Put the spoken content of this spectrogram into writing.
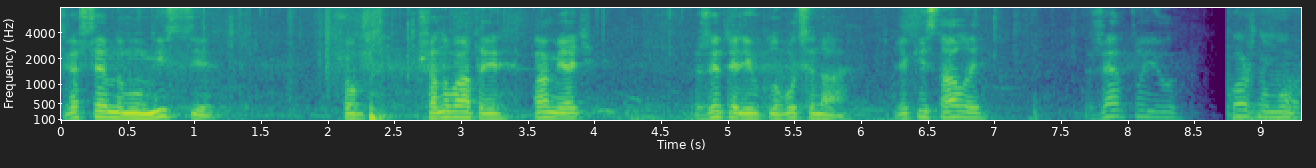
священному місці, щоб шанувати пам'ять жителів Клубочина, які стали жертвою Кожному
